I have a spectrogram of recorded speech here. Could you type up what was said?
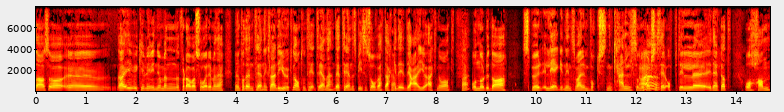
da så øh, Nei, ikke Livigno, men for da var såret, mener jeg. Men på den treningsleiren, de gjør jo ikke noe annet enn å trene. Det er trene, spise, sove. Det er ikke, det, det er, er ikke noe annet. Hæ? Og når du da spør legen din, som er en voksen cal, som du Ja, ja. kanskje ser opp til uh, i det hele tatt, og han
